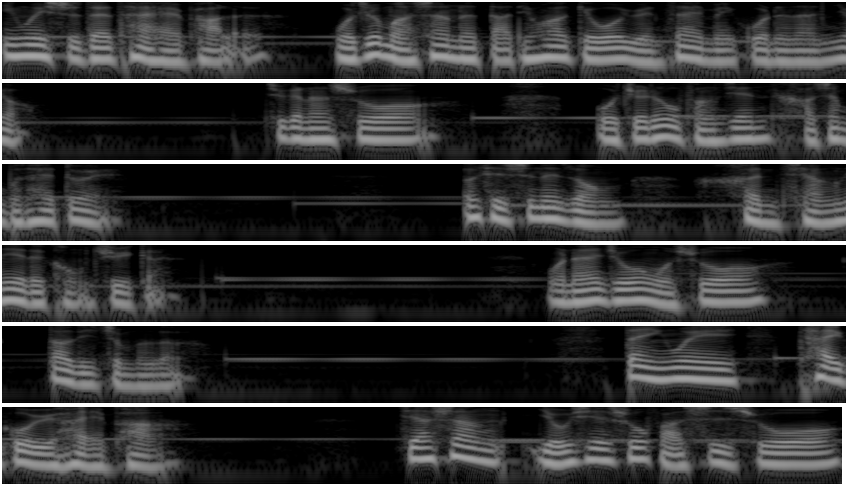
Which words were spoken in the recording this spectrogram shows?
因为实在太害怕了，我就马上的打电话给我远在美国的男友，就跟他说，我觉得我房间好像不太对，而且是那种很强烈的恐惧感。我男友就问我说，到底怎么了？但因为太过于害怕，加上有一些说法是说，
